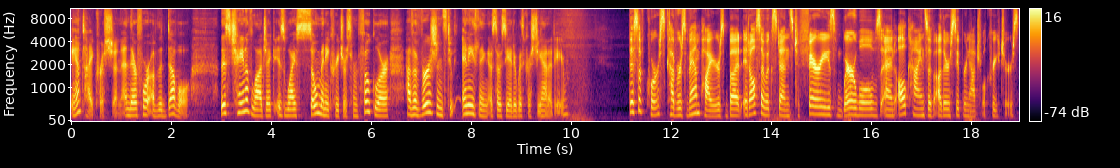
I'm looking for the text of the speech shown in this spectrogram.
anti Christian and therefore of the devil. This chain of logic is why so many creatures from folklore have aversions to anything associated with Christianity. This, of course, covers vampires, but it also extends to fairies, werewolves, and all kinds of other supernatural creatures.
